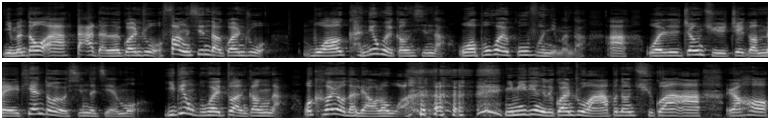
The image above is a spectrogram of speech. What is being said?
你们都啊大胆的关注，放心的关注，我肯定会更新的，我不会辜负你们的啊！我争取这个每天都有新的节目，一定不会断更的。我可有的聊了，我 你们一定得关注啊，不能取关啊，然后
